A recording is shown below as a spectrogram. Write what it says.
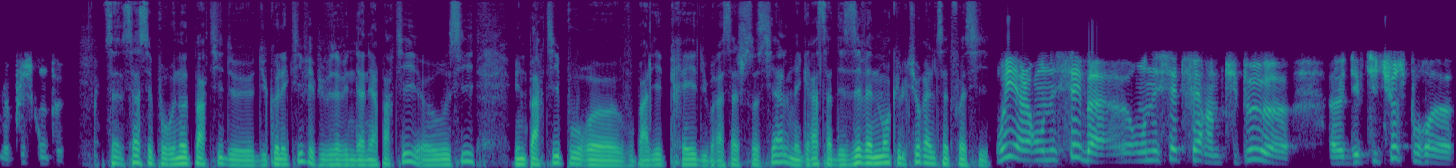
le plus qu'on peut. Ça, ça c'est pour une autre partie de, du collectif, et puis vous avez une dernière partie euh, aussi, une partie pour, euh, vous parliez de créer du brassage social, mais grâce à des événements culturels cette fois-ci. Oui, alors on essaie, bah, on essaie de faire un petit peu euh, euh, des petites choses pour euh,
